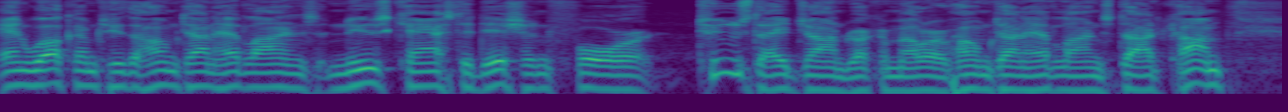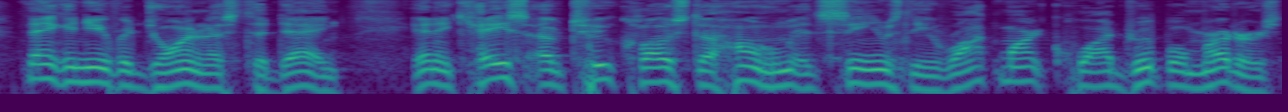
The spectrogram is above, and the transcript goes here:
and welcome to the Hometown Headlines newscast edition for Tuesday. John Druckenmiller of HometownHeadlines.com. Thanking you for joining us today. In a case of too close to home, it seems the Rockmart quadruple murders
